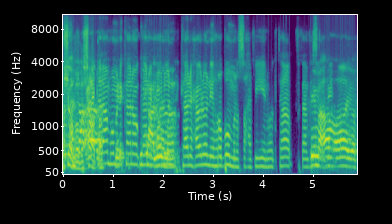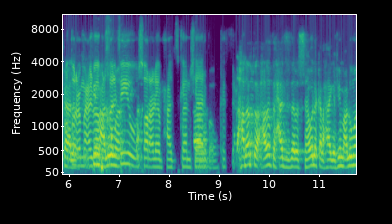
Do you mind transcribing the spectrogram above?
شوف أنت- ببساطة. كلامهم انه كانوا كانوا. يحاولون كانوا يحاولون يهربون من الصحفيين وقتها فكان في صحفيين آه أيوه فعلا طلعوا مع الباب الخلفي وصار عليهم حادث كان شارب أو أنا حضرت حضرت الحادث ده بس هقول لك على حاجة في معلومة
